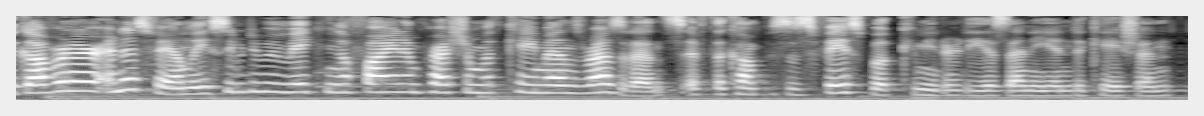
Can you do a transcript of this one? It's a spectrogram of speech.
The governor and his family seem to be making a fine impression with Cayman's residents, if the Compass's Facebook community is any indication.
